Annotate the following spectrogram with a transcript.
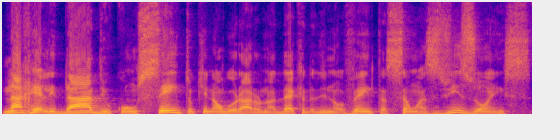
Na realidade, o conceito que inauguraram na década de 90 são as visões.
